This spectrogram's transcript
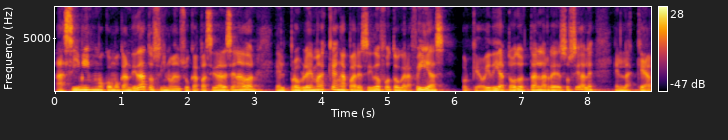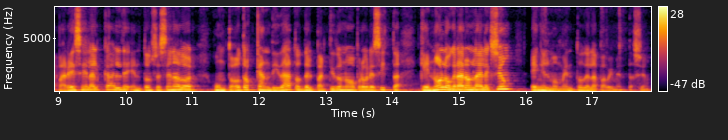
a sí mismo como candidato, sino en su capacidad de senador. El problema es que han aparecido fotografías porque hoy día todo está en las redes sociales, en las que aparece el alcalde, entonces senador, junto a otros candidatos del Partido Nuevo Progresista que no lograron la elección en el momento de la pavimentación.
